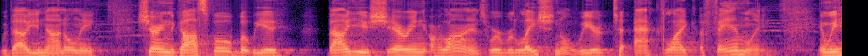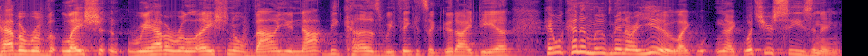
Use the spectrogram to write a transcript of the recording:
We value not only sharing the gospel, but we value sharing our lives. We're relational, we are to act like a family. And we have a relation, we have a relational value not because we think it's a good idea. Hey, what kind of movement are you? Like, like what's your seasoning?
